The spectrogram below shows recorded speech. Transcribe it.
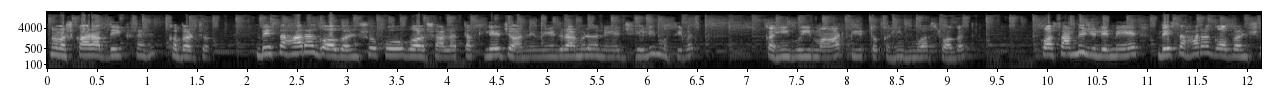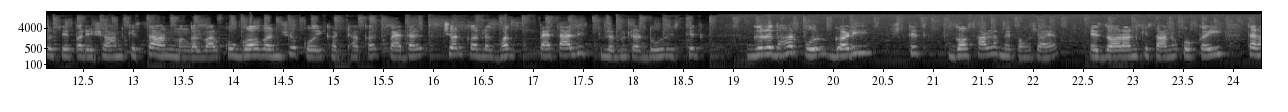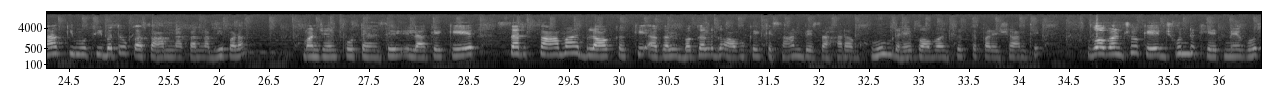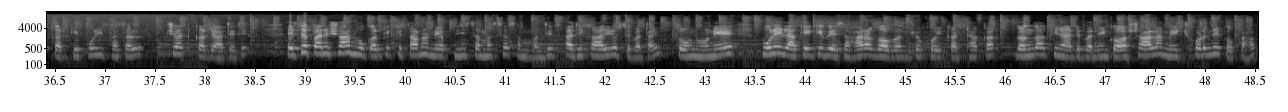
नमस्कार, आप देख रहे हैं खबर जब। बेसहारा गौवंशों को गौशाला तक ले जाने में ग्रामीणों ने झेली मुसीबत। कहीं हुई मार पीट तो कहीं हुआ स्वागत। कौसाम्बी ज़िले में बेसहारा गौवंशों से परेशान किसान मंगलवार को गौवंशों को इकट्ठा कर पैदल चलकर लगभग 45 किलोमीटर दूर स्थित गिरधरपुर गढ़ी स्थित गौशाला में पहुँचाया। इस दौरान किसानों को कई तरह की मुसीबतों का सामना करना भी पड़ा। मंझनपुर तहसील इलाके के सरसावा ब्लॉक के अगल बगल गाँव के किसान बेसहारा घूम रहे गौवंशों से परेशान थे। गौवंशों के झुंड खेत में घुस करके पूरी फ़सल चट कर जाते थे। इससे परेशान होकर के किसानों ने अपनी समस्या संबंधित अधिकारियों से बताई तो उन्होंने पूरे इलाके के बेसहारा गौवंशों को इकट्ठा कर गंगा किनारे बने गौशाला में छोड़ने को कहा।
